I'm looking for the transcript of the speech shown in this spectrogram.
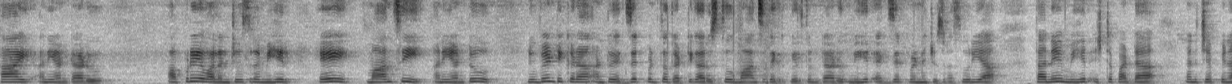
హాయ్ అని అంటాడు. అప్పుడే వాళ్ళని చూసిన మిహిర్ ఏ మాన్సీ అని అంటూ నువ్వేంటి ఇక్కడ అంటూ ఎగ్జైట్మెంట్తో గట్టిగా అరుస్తూ మాన్సి దగ్గరికి వెళ్తుంటాడు. మిహిర్ ఎగ్జైట్మెంట్ని చూసిన సూర్య తనే మిహిర్ ఇష్టపడ్డా అని చెప్పిన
